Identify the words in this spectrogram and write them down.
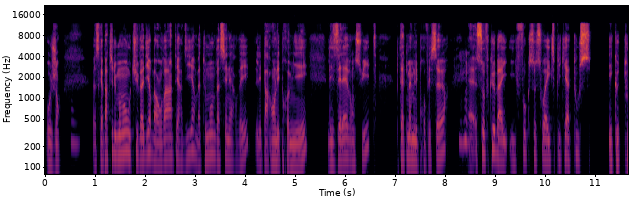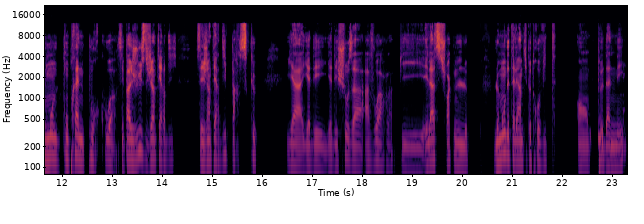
aux gens. Parce qu'à partir du moment où tu vas dire, bah, on va interdire, bah, tout le monde va s'énerver, les parents les premiers, les élèves ensuite, peut-être même les professeurs. Euh, sauf que bah, il faut que ce soit expliqué à tous et que tout le monde comprenne pourquoi. C'est pas juste j'interdis, c'est j'interdis parce que il y a, y, a y a, des choses à, voir là. Puis hélas, je crois que le, le monde est allé un petit peu trop vite en peu d'années.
